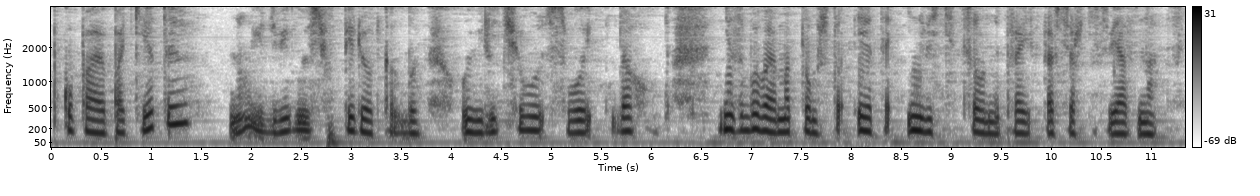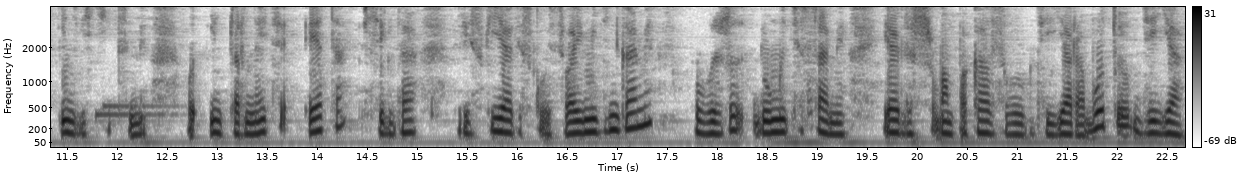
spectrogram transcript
покупаю пакеты, ну и двигаюсь вперед, как бы увеличиваю свой доход. Не забываем о том, что это инвестиционный проект, а все, что связано с инвестициями в интернете, это всегда риски. Я рискую своими деньгами, вы же думайте сами. Я лишь вам показываю, где я работаю, где я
